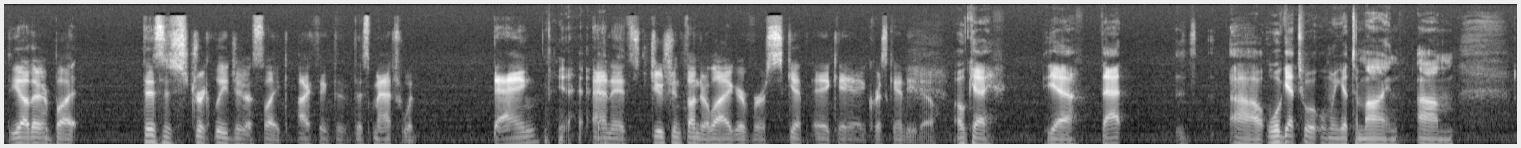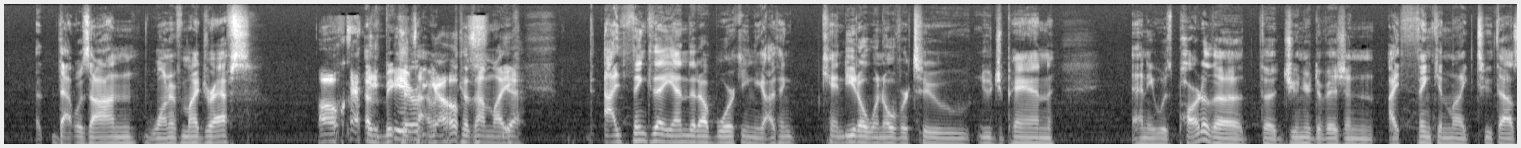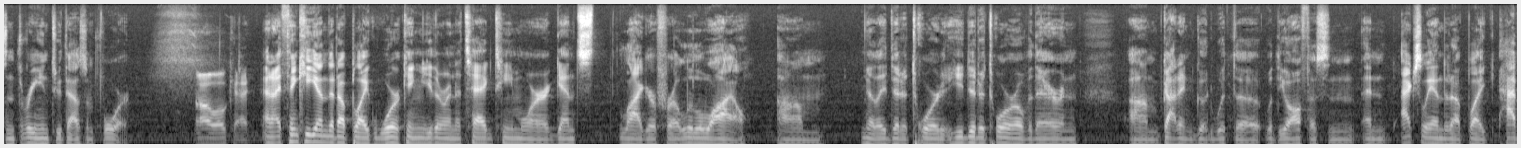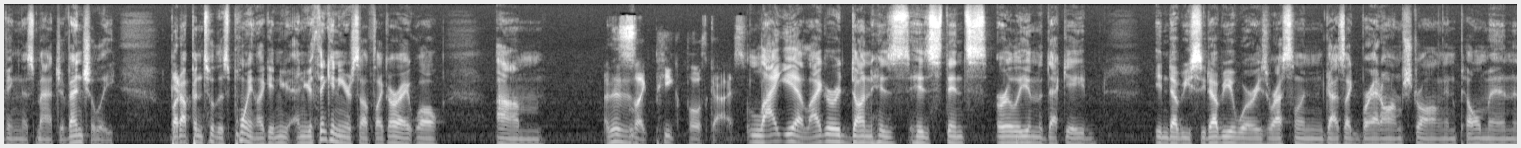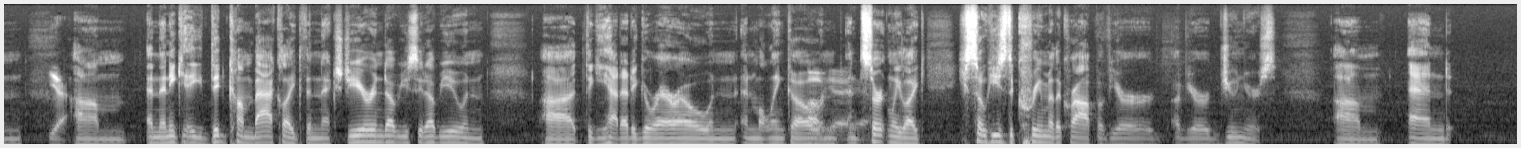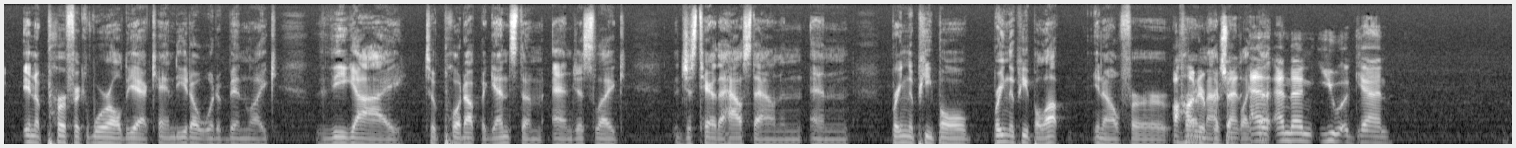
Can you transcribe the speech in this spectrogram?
the other. But this is strictly just like I think that this match would bang, Yeah. and it's Jushin Thunder Liger versus Skip, aka Chris Candido. Okay. Yeah, that uh, we'll get to it when we get to mine. Um, that was on one of my drafts Okay, Uh, because here we I'm, go. because I'm like, Yeah. I think they ended up working. I think Candido went over to New Japan, and he was part of the the junior division. I think in like 2003 and 2004. Oh, okay. and I think he ended up like working either in a tag team or against Liger for a little while. Um, you know, they did a tour. He did a tour over there and um, got in good with the with the office, and and actually ended up like having this match eventually. But up until this point, like, and, you, and you're thinking to yourself, like, all right, well, And this is like peak both guys. Lig- yeah, Liger had done his his stints early in the decade in WCW, where he's wrestling guys like Brad Armstrong and Pillman and Yeah. um, and then he, he did come back like the next year in WCW, and uh, I think he had Eddie Guerrero and and Malenko, Oh, and, yeah, and yeah. certainly like so he's the cream of the crop of your of your juniors, um, and in a perfect world, yeah, Candido would have been like the guy to put up against them and just like just tear the house down and and bring the people bring the people up, you know, for, for A hundred matchup percent. like And that. and then you again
